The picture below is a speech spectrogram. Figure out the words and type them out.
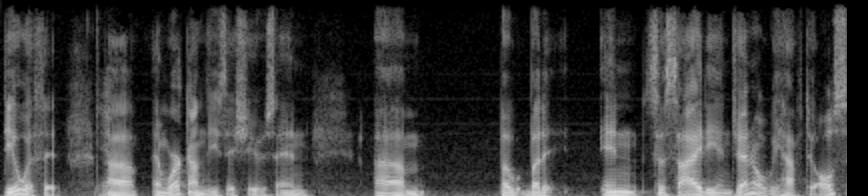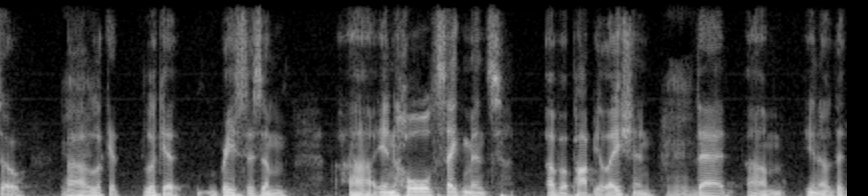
deal with it yeah. Uh, and work on these issues and. Um, but but in society in general, we have to also uh, mm-hmm. look at look at racism uh, in whole segments of a population mm-hmm. that um, you know that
